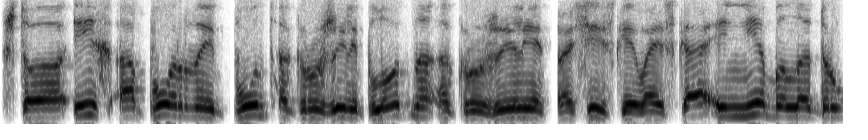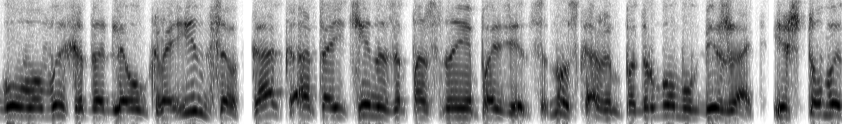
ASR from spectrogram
что их опорный пункт окружили плотно, окружили российские войска, и не было другого выхода для украинцев, как отойти на запасные позиции. Ну, скажем, по-другому бежать. И что вы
